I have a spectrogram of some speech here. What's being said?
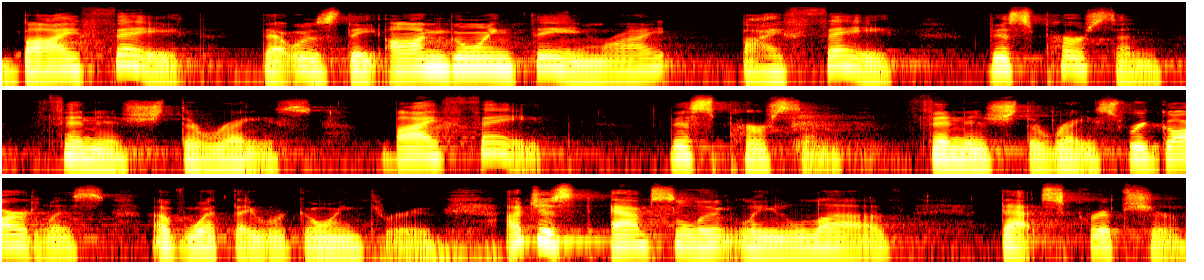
by faith. That was the ongoing theme, right? By faith, this person finished the race. By faith, this person finished the race, regardless of what they were going through. I just absolutely love that scripture.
